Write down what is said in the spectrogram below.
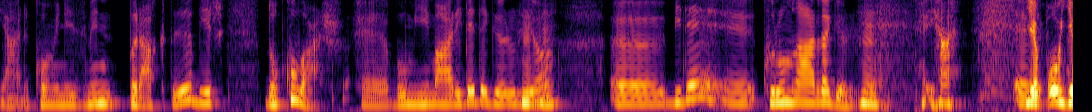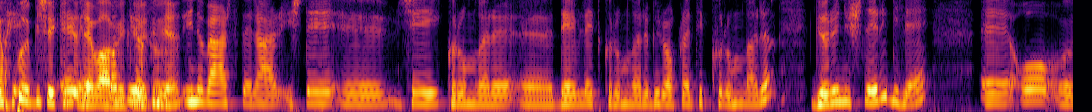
yani komünizmin bıraktığı bir doku var. E, bu mimaride de görülüyor. E, bir de e, kurumlarda görülüyor. yani evet. Yap, o yapı bir şekilde Evet, devam ediyor değil mi? üniversiteler işte e, şey kurumları e, devlet kurumları bürokratik kurumların görünüşleri bile e, o e,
